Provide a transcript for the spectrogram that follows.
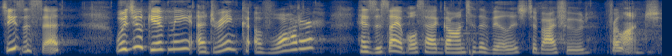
Jesus said, Would you give me a drink of water? His disciples had gone to the village to buy food for lunch.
